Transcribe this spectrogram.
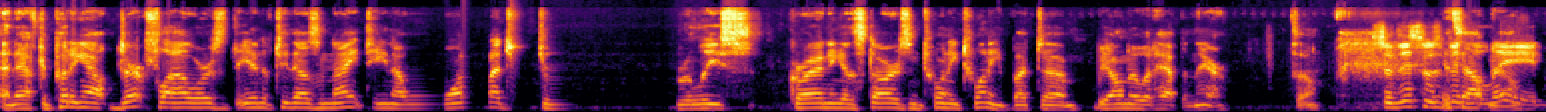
and after putting out Dirt Flowers at the end of 2019, I wanted to release Grinding of the Stars in 2020, but um, we all know what happened there. So So this was been delayed.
